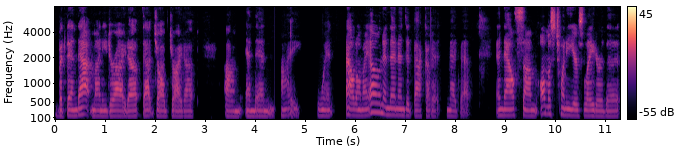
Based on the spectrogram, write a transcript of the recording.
But then that money dried up, that job dried up. Um, and then I went out on my own and then ended back up at MedVet and now some almost 20 years later the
